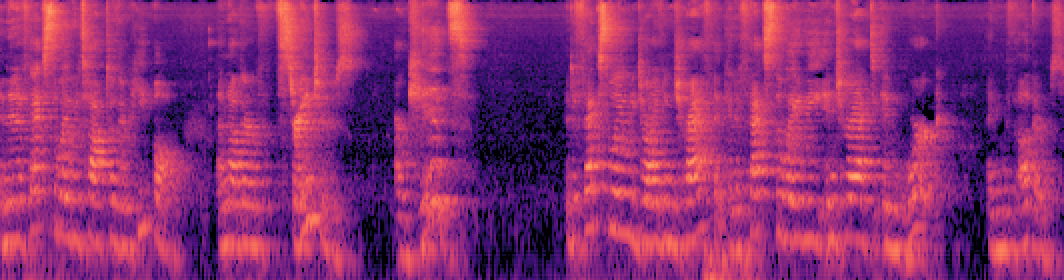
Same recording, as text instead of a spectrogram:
And it affects the way we talk to other people and other strangers, our kids. It affects the way we drive in traffic. It affects the way we interact in work and with others.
